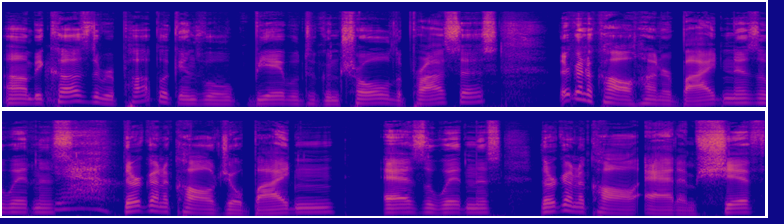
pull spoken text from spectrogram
um, because the Republicans will be able to control the process. They're going to call Hunter Biden as a witness. Yeah. They're going to call Joe Biden as a witness. They're going to call Adam Schiff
